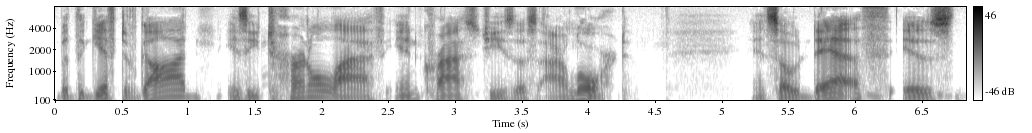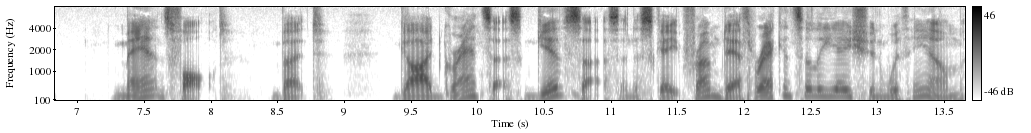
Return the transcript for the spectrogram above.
but the gift of God is eternal life in Christ Jesus our Lord. And so death is man's fault, but God grants us, gives us an escape from death, reconciliation with Him,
